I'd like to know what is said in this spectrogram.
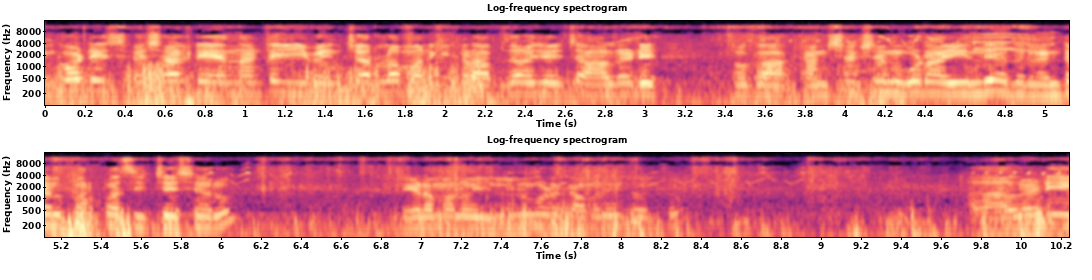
ఇంకోటి స్పెషాలిటీ ఏంటంటే ఈ వెంచర్లో మనకి ఇక్కడ అబ్జర్వ్ చేసి ఆల్రెడీ ఒక కన్స్ట్రక్షన్ కూడా అయింది. అది రెంటల్ పర్పస్ ఇచ్చేశారు. ఇక్కడ మనం ఇల్లును కూడా గమనించవచ్చు. ఆల్రెడీ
